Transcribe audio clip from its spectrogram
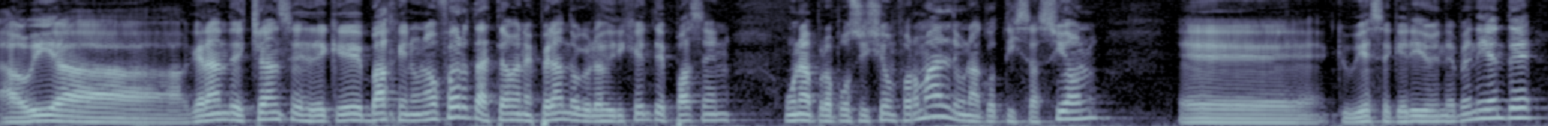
Había grandes chances de que bajen una oferta. Estaban esperando que los dirigentes pasen una proposición formal de una cotización eh, que hubiese querido Independiente.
